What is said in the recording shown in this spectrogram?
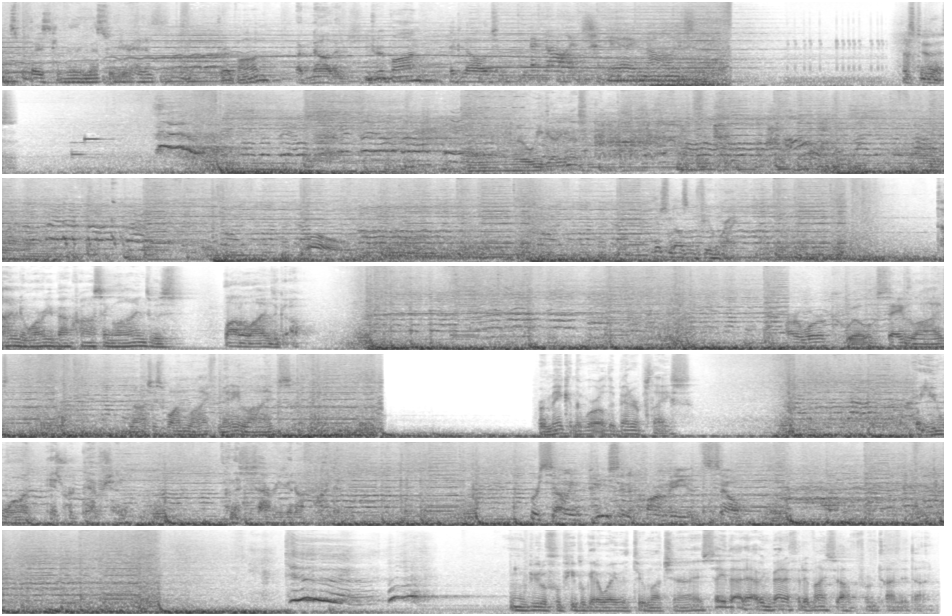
This place can really mess with your head. Drip on. Acknowledge. Drip on. Acknowledge. Acknowledge. Yeah, acknowledge. Let's do this. This doesn't feel right. Time to worry about crossing lines was a lot of lines ago. Our work will save lives. Not just one life, many lives. We're making the world a better place. What you want is redemption. And this is how you're gonna find it. We're selling peace and harmony itself. Beautiful people get away with too much, and I say that having benefited myself from time to time.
